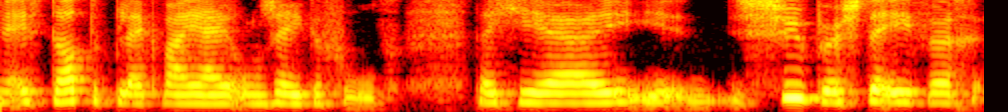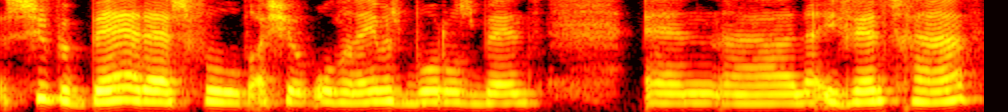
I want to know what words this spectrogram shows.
Is dat de plek waar jij onzeker voelt? Dat je je super stevig, super badass voelt als je op ondernemersborrels bent en uh, naar events gaat.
